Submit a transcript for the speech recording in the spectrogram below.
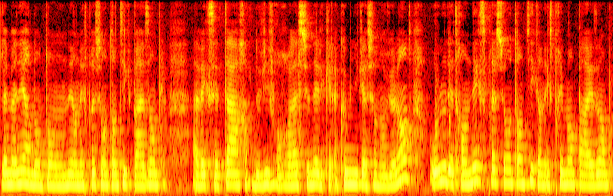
de la manière dont on est en expression authentique, par exemple, avec cet art de vivre relationnel qu'est la communication non violente, au lieu d'être en expression authentique, en exprimant par exemple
